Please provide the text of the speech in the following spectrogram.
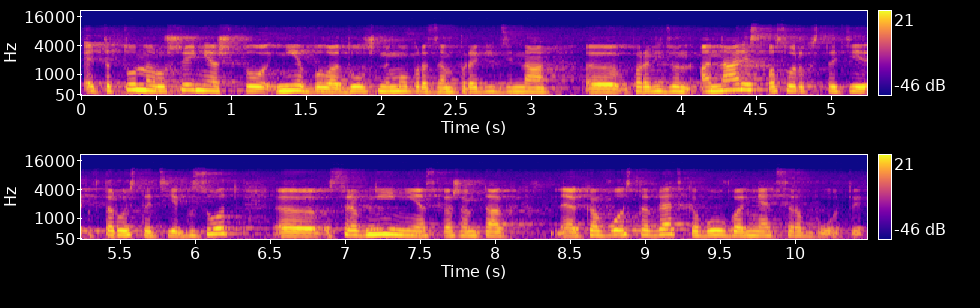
это то нарушение, что не было должным образом проведено, э, проведен анализ по 42 статье ГЗОТ, э, сравнение, скажем так, э, кого оставлять, кого увольнять с работы.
